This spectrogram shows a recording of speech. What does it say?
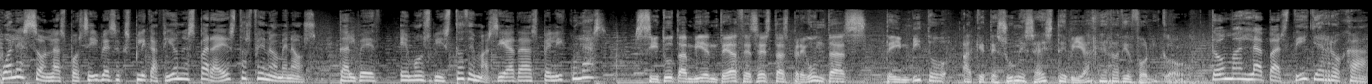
¿Cuáles son las posibles explicaciones para estos fenómenos? Tal vez hemos visto demasiadas películas. Si tú también te haces estas preguntas, te invito a que te sumes a este viaje radiofónico. Toma la pastilla roja,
